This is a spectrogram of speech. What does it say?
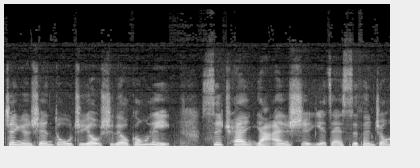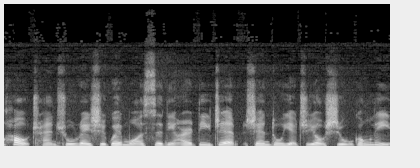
震源深度只有十六公里。四川雅安市也在四分钟后传出瑞士规模四点二地震，深度也只有十五公里。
